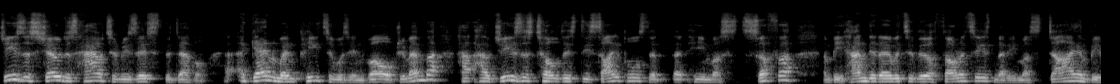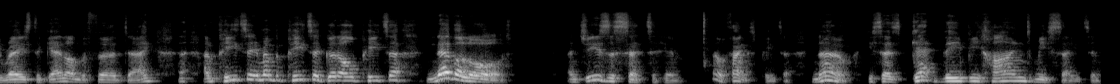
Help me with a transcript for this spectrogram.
Jesus showed us how to resist the devil. Again, when Peter was involved, remember how, how, Jesus told his disciples that, that he must suffer and be handed over to the authorities and that he must die and be raised again on the third day. And Peter, remember Peter, good old Peter, never, Lord. And Jesus said to him, Oh, thanks, Peter. No, he says, Get thee behind me, Satan.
